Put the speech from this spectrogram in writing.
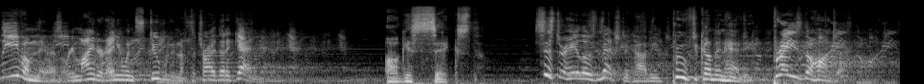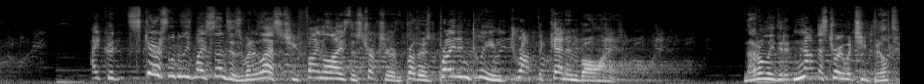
leave them there as a reminder to anyone stupid enough to try that again. August 6th. Sister Halo's matchstick hobby proved to come in handy. Praise the Haunter! I could scarcely believe my senses when at last she finalized the structure and Brothers Bright and Gleam dropped the cannonball on it. Not only did it not destroy what she built,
